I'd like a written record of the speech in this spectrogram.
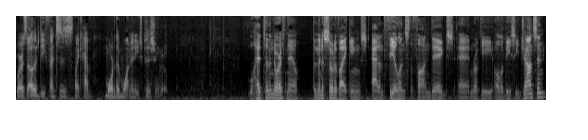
whereas the other defenses like have more than one in each position group. We'll head to the north now. The Minnesota Vikings, Adam Thielen, Stefon Diggs, and rookie Olabisi Johnson,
